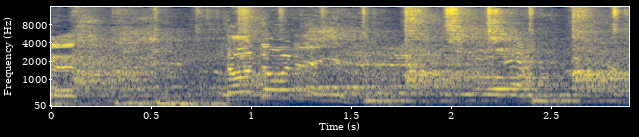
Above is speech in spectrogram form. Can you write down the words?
Don't do anything.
